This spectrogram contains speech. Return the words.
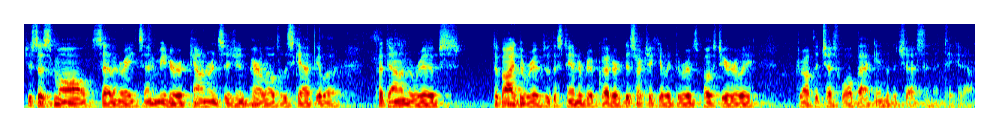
Just a small 7 or 8 centimeter counter incision parallel to the scapula, cut down on the ribs, divide the ribs with a standard rib cutter, disarticulate the ribs posteriorly, drop the chest wall back into the chest, and then take it out.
